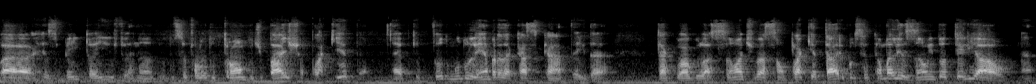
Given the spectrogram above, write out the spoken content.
a respeito aí, Fernando, você falou do trombo de baixa plaqueta, né? Porque todo mundo lembra da cascata aí da, da coagulação, ativação plaquetária quando você tem uma lesão endotelial, né?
